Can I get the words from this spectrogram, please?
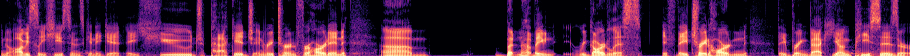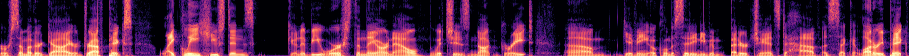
You know, obviously Houston's going to get a huge package in return for Harden, um, but not. I mean, regardless, if they trade Harden, they bring back young pieces or, or some other guy or draft picks. Likely, Houston's gonna be worse than they are now, which is not great. Um, giving Oklahoma City an even better chance to have a second lottery pick.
